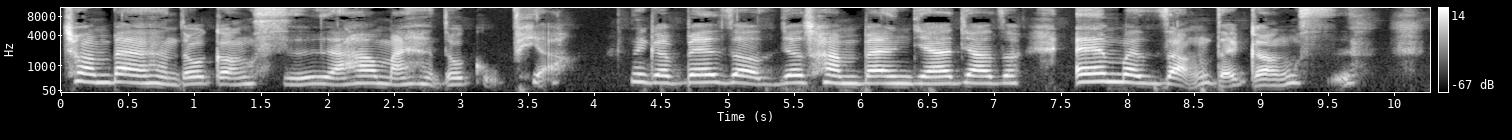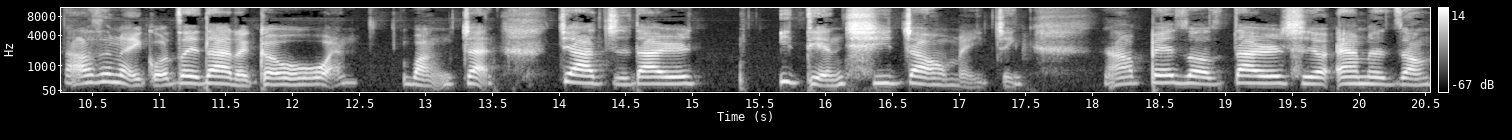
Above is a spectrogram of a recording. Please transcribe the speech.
创办很多公司，然后买很多股票。那个 Bezos 就创办一家叫做 Amazon 的公司，然后是美国最大的购物网网站，价值大约。一点七兆美金，然后 Bezos 大约持有 Amazon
